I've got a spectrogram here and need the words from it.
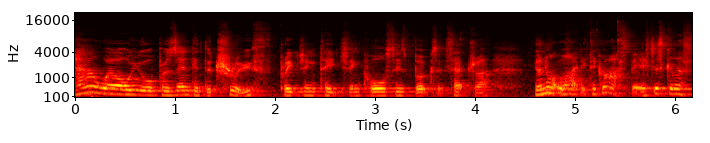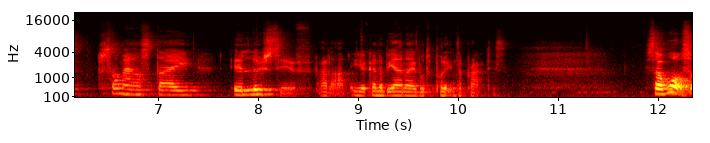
how well you're presented the truth, preaching, teaching, courses, books, etc., you're not likely to grasp it. It's just going to somehow stay elusive and uh, you're going to be unable to put it into practice. So, what's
